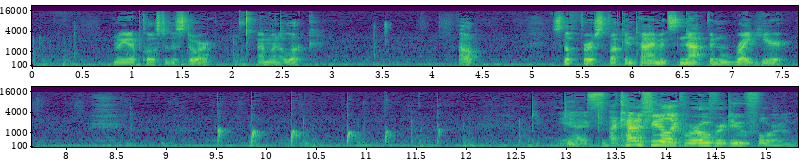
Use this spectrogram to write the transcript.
I'm gonna get up close to this door. I'm gonna look. Oh, it's the first fucking time it's not been right here. Yeah, I, f- I kind of feel like we're overdue for him.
